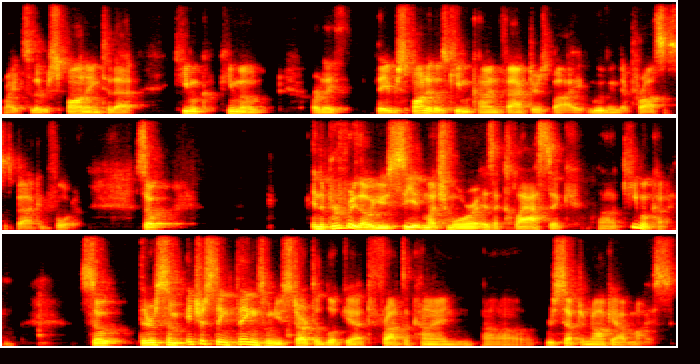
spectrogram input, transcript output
right? So they're responding to that chemo, chemo or they they respond to those chemokine factors by moving their processes back and forth. So in the periphery, though, you see it much more as a classic uh, chemokine. So there's some interesting things when you start to look at fractalkine uh, receptor knockout mice.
